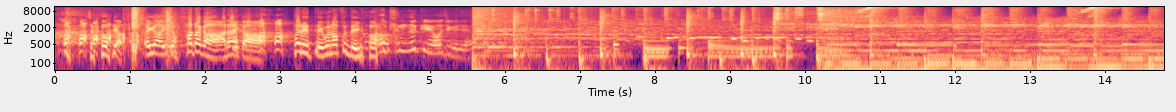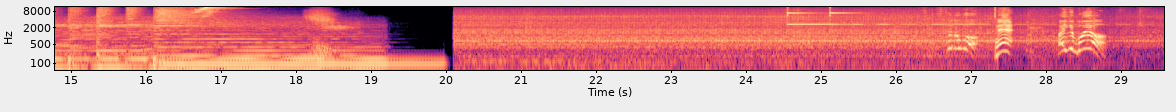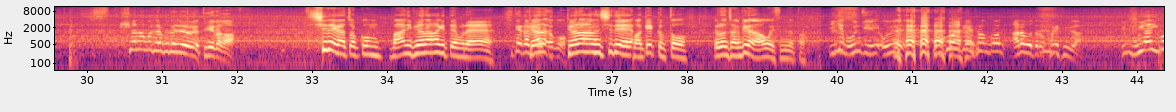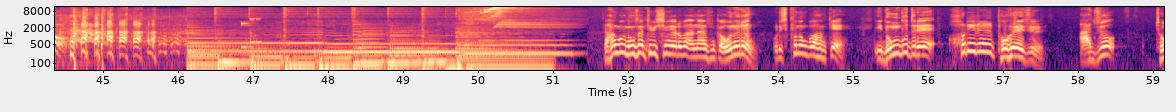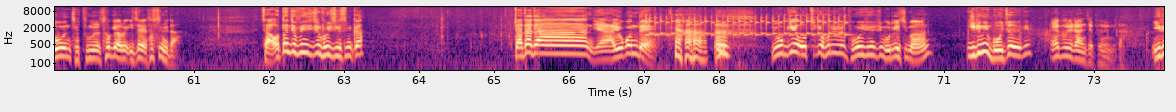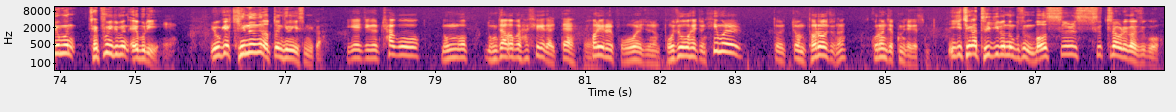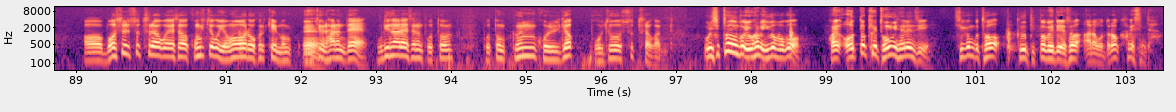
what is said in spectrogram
잠깐만요. 아, 이거, 이거 하다가 안 하니까 허리 대분 아픈데, 이거. 바로 탁 느낌이 오지 그냥 스포노브! 네 아 이게 뭐예요? 희한한 걸 달고 다녀요 등에다가. 시대가 조금 많이 변화하기 때문에 시대가 변화, 변했다고. 변화하는 시대에 맞게끔 또 이런 장비가 나오고 있습니다 또. 이게 뭔지 오늘 이거에 대해서 한번 알아보도록 하겠습니다. 이거 뭐야 이거? 자, 한국농산TV 시청자 여러분 안녕하십니까? 오늘은 우리 슈퍼농부와 함께 이 농부들의 허리를 보호해줄 아주 좋은 제품을 소개하러 이 자리에 섰습니다 자 어떤 제품인지 좀 보여주시겠습니까? 짜자잔 야 요건데 요게 어떻게 허리를 보호해주는지 모르겠지만 이름이 뭐죠 요게? 에블이라는 제품입니다. 이름은 제품 이름은 에브리 예. 요게 기능은 어떤 기능이 있습니까? 이게 지금 차고 농업 농작업을 하시게 될때 네. 허리를 보호해주는 보조해주는 힘을 또 좀 덜어주는 그런 제품이 되겠습니다. 이게 제가 들기로는 무슨 머슬 수트라고 그래가지고 어, 머슬 수트라고 해서 공식적으로 영어로 그렇게 명, 네. 명칭을 하는데 우리나라에서는 보통 보통 근골격 보조 수트라고 합니다. 우리 슈퍼노버 이거 한번 입어보고 과연 어떻게 도움이 되는지 지금부터 그 비법에 대해서 알아보도록 하겠습니다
